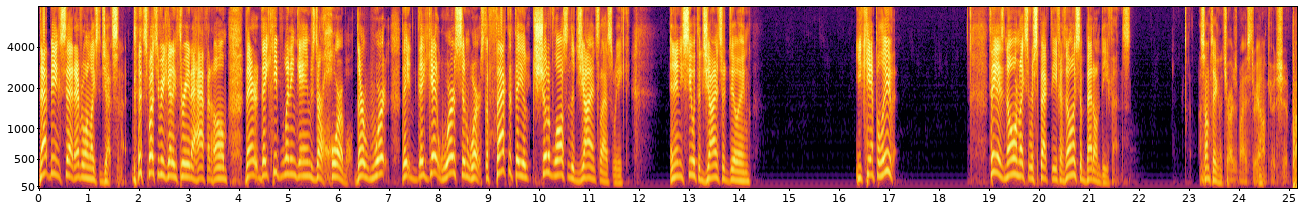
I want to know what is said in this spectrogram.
That being said, everyone likes the Jets tonight, especially if you're getting three and a half at home. They they keep winning games. They're horrible. They're wor- They they get worse and worse. The fact that they should have lost to the Giants last week, and then you see what the Giants are doing, you can't believe it. Thing is, no one likes to respect defense. No one likes to bet on defense. So I'm taking the Chargers minus three. I don't give a shit. Bob.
